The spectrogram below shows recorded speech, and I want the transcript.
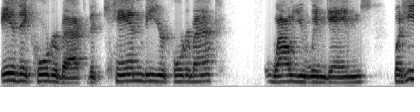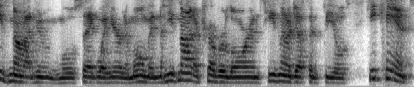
is a quarterback that can be your quarterback while you win games, but he's not who we'll segue here in a moment. He's not a Trevor Lawrence. He's not a Justin Fields. He can't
